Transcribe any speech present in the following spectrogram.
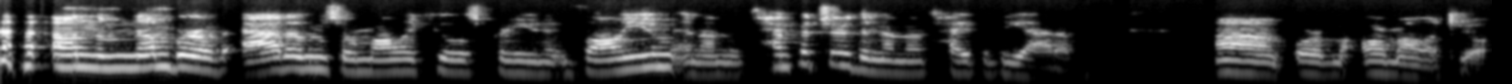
on the number of atoms or molecules per unit volume and on the temperature than on the type of the atom um, or, or molecule,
